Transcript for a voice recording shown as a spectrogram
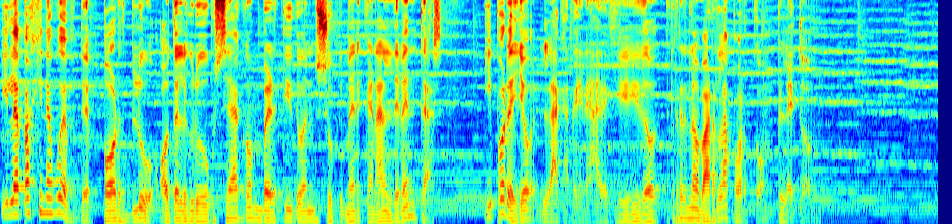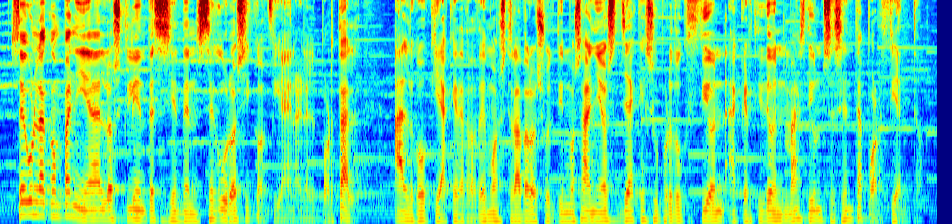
Y la página web de Port Blue Hotel Group se ha convertido en su primer canal de ventas, y por ello la cadena ha decidido renovarla por completo. Según la compañía, los clientes se sienten seguros y confían en el portal, algo que ha quedado demostrado en los últimos años ya que su producción ha crecido en más de un 60%.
